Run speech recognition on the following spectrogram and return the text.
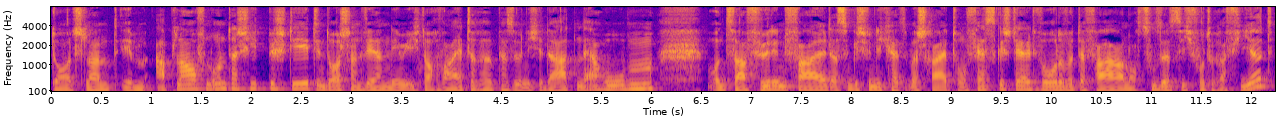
Deutschland im Ablauf ein Unterschied besteht. In Deutschland werden nämlich noch weitere persönliche Daten erhoben. Und zwar für den Fall, dass eine Geschwindigkeitsüberschreitung festgestellt wurde, wird der Fahrer noch zusätzlich fotografiert.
